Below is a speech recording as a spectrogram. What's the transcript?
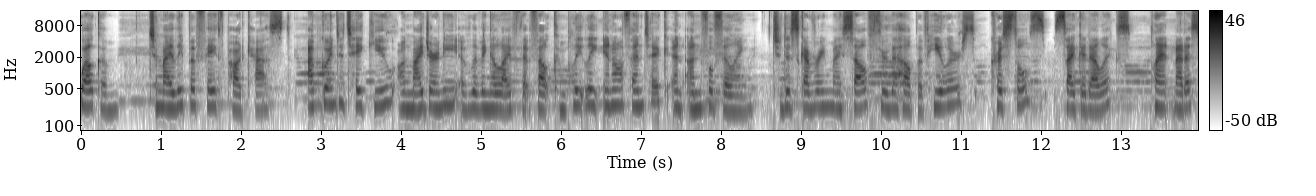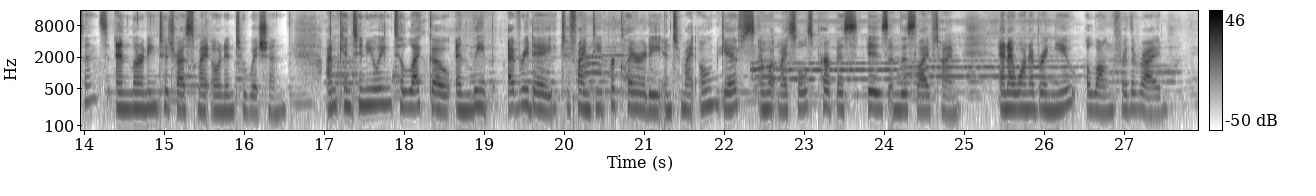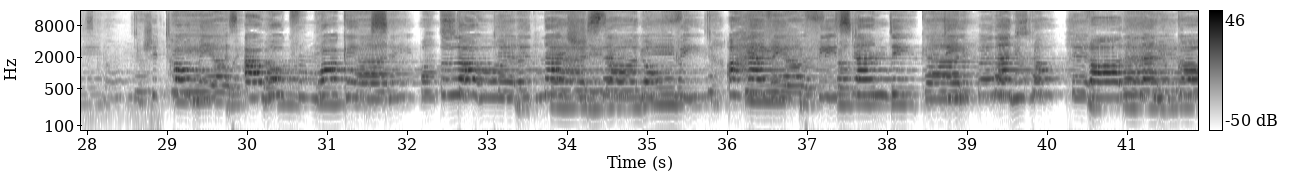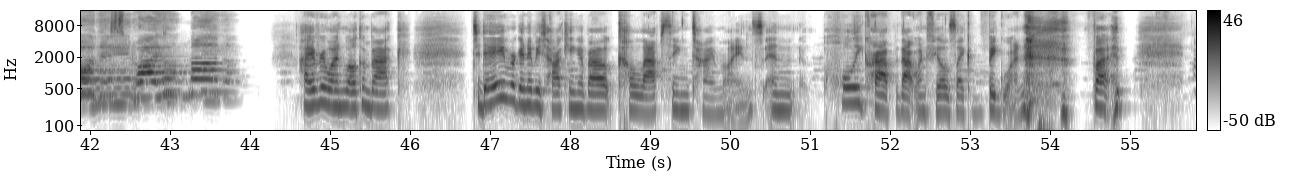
Welcome to my Leap of Faith podcast. I'm going to take you on my journey of living a life that felt completely inauthentic and unfulfilling, to discovering myself through the help of healers, crystals, psychedelics, plant medicines, and learning to trust my own intuition. I'm continuing to let go and leap every day to find deeper clarity into my own gifts and what my soul's purpose is in this lifetime. And I want to bring you along for the ride. She told me as I woke from walking asleep alone at night. She said, Your feet are heavy, your feet stand deep, deeper than you know, farther than you go. This wild mother. Hi, everyone. Welcome back. Today, we're going to be talking about collapsing timelines. And holy crap, that one feels like a big one. but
